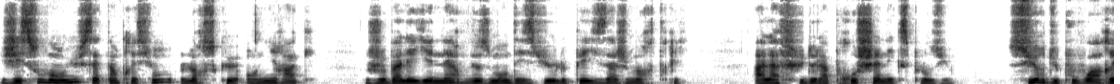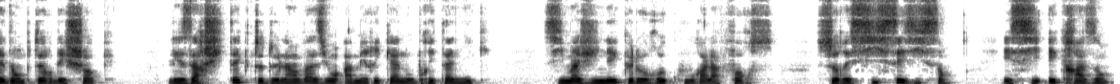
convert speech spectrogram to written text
J'ai souvent eu cette impression lorsque, en Irak, je balayais nerveusement des yeux le paysage meurtri, à l'affût de la prochaine explosion. Sûrs du pouvoir rédempteur des chocs, les architectes de l'invasion américano-britannique s'imaginaient que le recours à la force serait si saisissant et si écrasant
